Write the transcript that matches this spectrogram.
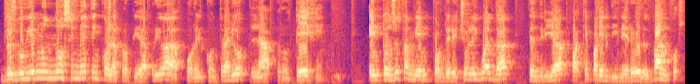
Los gobiernos no se meten con la propiedad privada, por el contrario la protegen. Entonces también por derecho a la igualdad tendría que pagar el dinero de los bancos.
